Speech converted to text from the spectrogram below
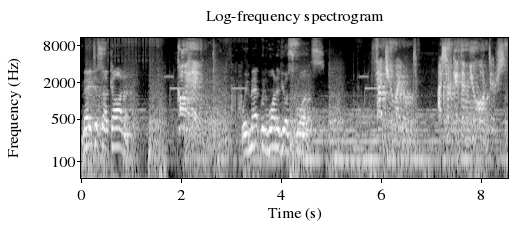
Major Sakana, Go ahead. we met with one of your squads. Thank you, my lord. I shall give them new orders.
